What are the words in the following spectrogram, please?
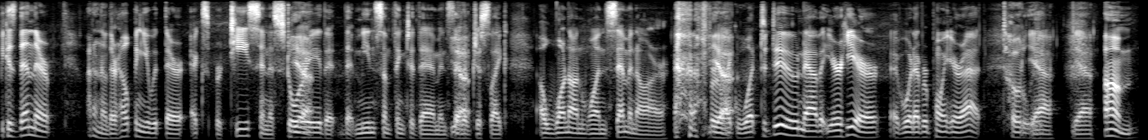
because then they're I don't know, they're helping you with their expertise and a story Yeah. that that means something to them instead Yeah. of just like a one-on-one seminar for Yeah. like what to do now that you're here at whatever point you're at. Totally. Yeah, yeah. Um,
